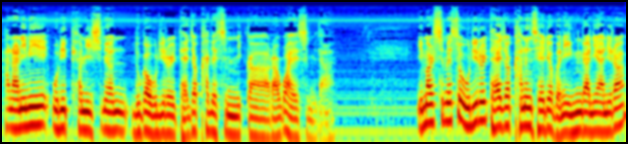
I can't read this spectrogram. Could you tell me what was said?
하나님이 우리 편이시면 누가 우리를 대적하겠습니까? 라고 하였습니다. 이 말씀에서 우리를 대적하는 세력은 인간이 아니라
